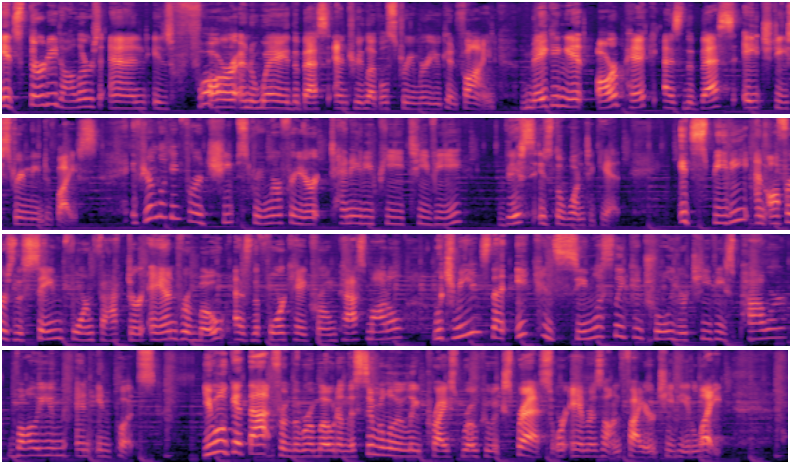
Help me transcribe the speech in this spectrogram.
It's $30 and is far and away the best entry-level streamer you can find, making it our pick as the best HD streaming device. If you're looking for a cheap streamer for your 1080p TV, this is the one to get. It's speedy and offers the same form factor and remote as the 4K Chromecast model, which means that it can seamlessly control your TV's power, volume, and inputs. You won't get that from the remote on the similarly priced Roku Express or Amazon Fire TV Lite.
